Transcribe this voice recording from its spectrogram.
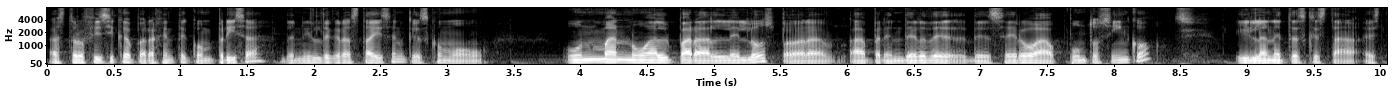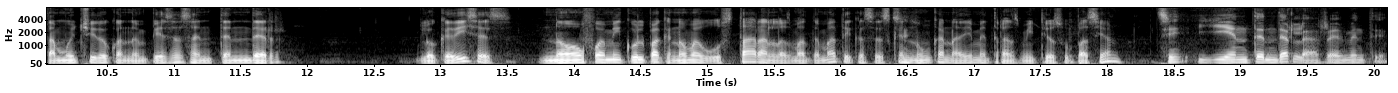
Astrofísica para gente con prisa, de Neil deGrasse Tyson, que es como un manual paralelos para aprender de, de 0 a punto .5. Sí. Y la neta es que está, está muy chido cuando empiezas a entender lo que dices. No fue mi culpa que no me gustaran las matemáticas, es que Sí. nunca nadie me transmitió su pasión. Sí, y entenderla realmente.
